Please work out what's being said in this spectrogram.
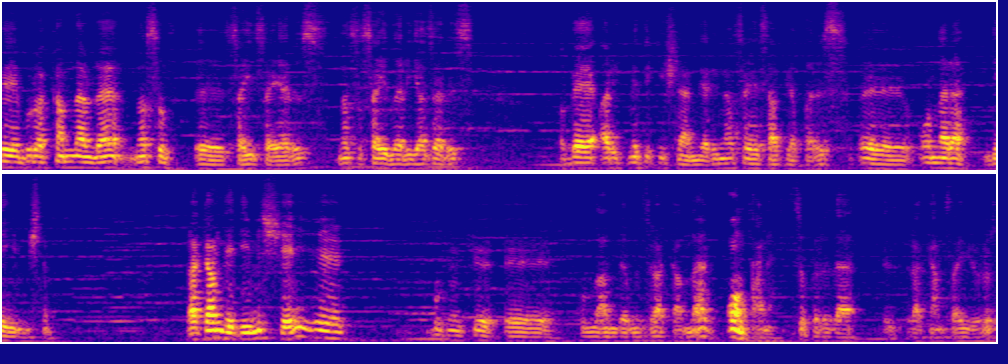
ve bu rakamlarla nasıl e, sayı sayarız, nasıl sayıları yazarız ve aritmetik işlemleri nasıl hesap yaparız e, onlara değinmiştim. Rakam dediğimiz şey e, bugünkü e, kullandığımız rakamlar 10 tane sıfırı da e, rakam sayıyoruz.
